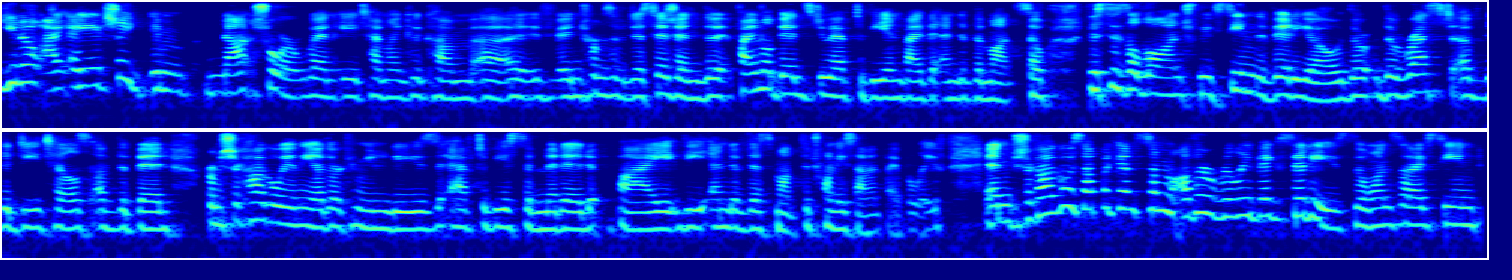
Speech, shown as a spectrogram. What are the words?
you know, I, I, actually am not sure when a timeline could come uh, if, in terms of a decision. The final bids do have to be in by the end of the month. So this is a launch. We've seen the video. The, the rest of the details of the bid from Chicago and the other communities have to be submitted by the end of this month, the 27th, I believe. And Chicago is up against some other really big cities. The ones that I've seen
